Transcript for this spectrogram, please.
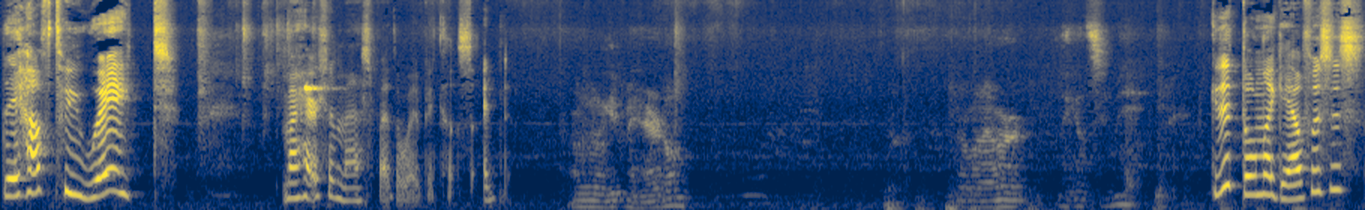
They have to wait. My hair's a mess, by the way, because I. I'm gonna get my hair done. Or whenever they can see me. Get it done like Elvis's.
